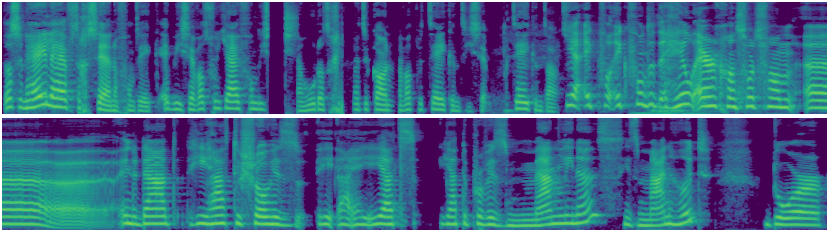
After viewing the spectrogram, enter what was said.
Dat is een hele heftige scène, vond ik. Ebise, wat vond jij van die scène? Hoe dat ging met de koning? Wat betekent, die scène? betekent dat? Ja, ik vond, ik vond het heel erg een soort van... Uh, inderdaad, he has to show his... He, he, had, he had to prove his manliness, his manhood. Door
